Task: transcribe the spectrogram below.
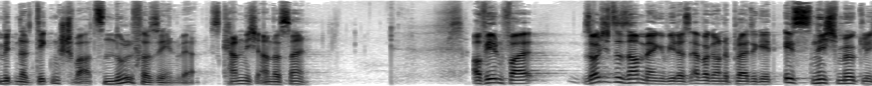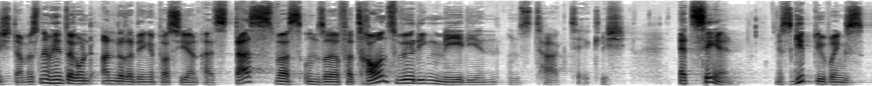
mit einer dicken schwarzen Null versehen werden. Es kann nicht anders sein. Auf jeden Fall solche Zusammenhänge, wie das Evergrande pleite geht, ist nicht möglich. Da müssen im Hintergrund andere Dinge passieren als das, was unsere vertrauenswürdigen Medien uns tagtäglich erzählen. Es gibt übrigens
